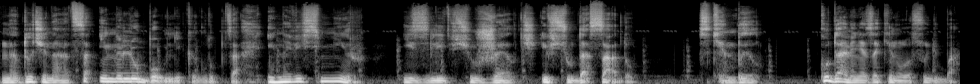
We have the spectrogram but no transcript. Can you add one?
на дочь и на отца и на любовника глупца, и на весь мир излить всю желчь и всю досаду. С кем был? Куда меня закинула судьба?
